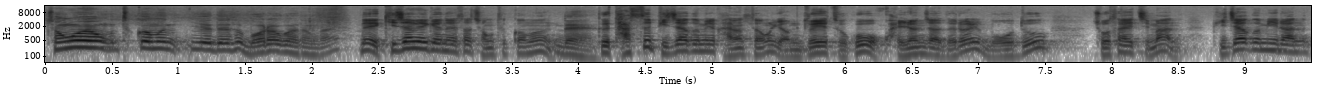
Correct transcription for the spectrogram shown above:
정호영 특검은 이에 대해서 뭐라고 하던가요? 네, 기자회견에서 정 특검은 네. 그 다스 비자금일 가능성을 염두에 두고 관련자들을 모두 조사했지만 비자금이란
